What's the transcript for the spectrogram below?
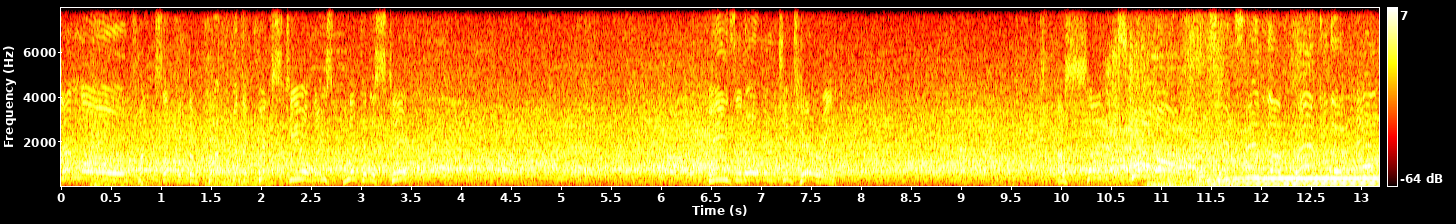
hello. Comes up with the puck with a quick steal. Nice flick of the stick. Feeds it over to Terry. A shot. Scores! It's in the back of the net.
